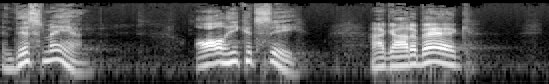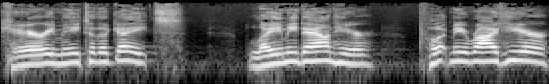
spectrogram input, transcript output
And this man, all he could see, I got to beg, carry me to the gates, lay me down here, put me right here.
